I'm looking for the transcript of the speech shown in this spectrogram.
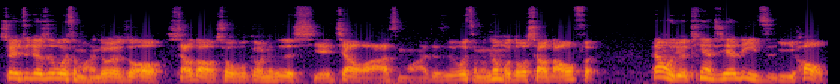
所以这就是为什么很多人说哦，小岛秀夫根本就是邪教啊什么啊，就是为什么那么多小岛粉？但我觉得听了这些例子以后。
